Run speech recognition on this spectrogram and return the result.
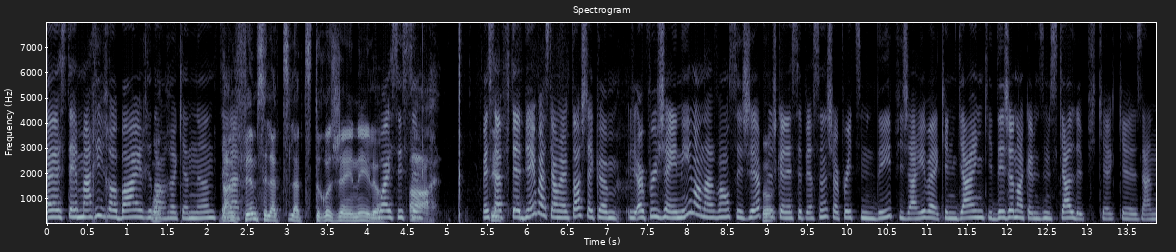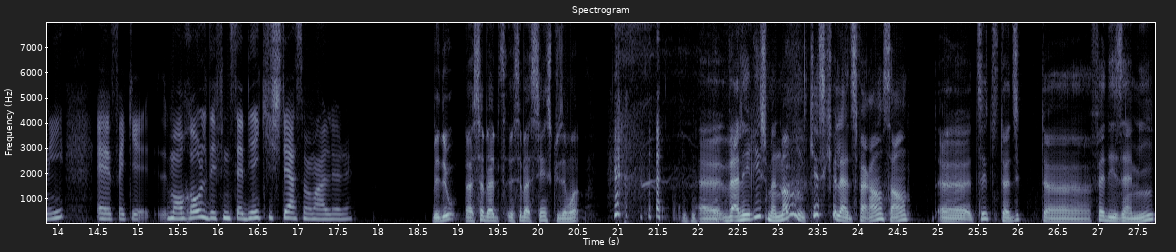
Euh, c'était Marie Robert dans Ouais. Rock'n'None. Dans la- le film, c'est la, petite- la petite rousse gênée. Là. Ouais, c'est ça. Ah, Mais ça fitait bien parce qu'en même temps, j'étais comme un peu gênée là, en arrivant au cégep. là, je connaissais personne, je suis un peu intimidée. Puis j'arrive avec une gang qui est déjà dans la comédie musicale depuis quelques années. Euh, fait que mon rôle définissait bien qui j'étais à ce moment-là. là. Bédou, euh, Séba- Sébastien, excusez-moi. Euh, Valérie, je me demande, qu'est-ce qui fait la différence entre. euh, tu sais, tu t'as dit que tu as fait des amis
